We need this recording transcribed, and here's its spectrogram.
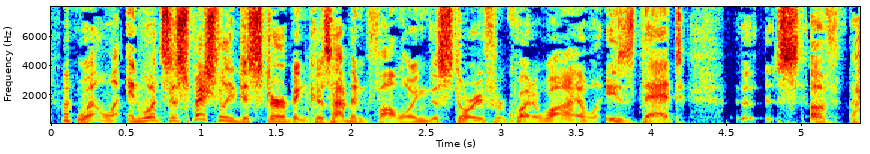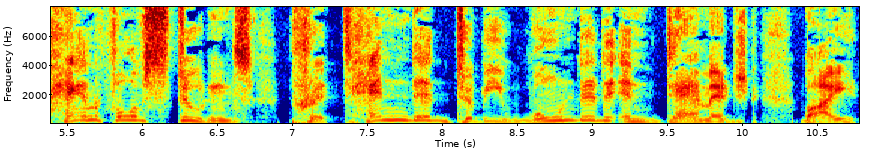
well, and what's especially disturbing, because I've been following this story for quite a while, is that uh, a handful of students pretended to be wounded and damaged by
